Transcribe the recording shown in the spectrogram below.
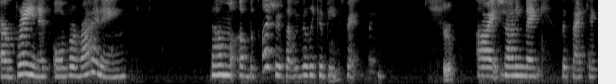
our brain is overriding some of the pleasures that we really could be mm-hmm. experiencing. It's true. All right, Shawnee Meg, the sidekick,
